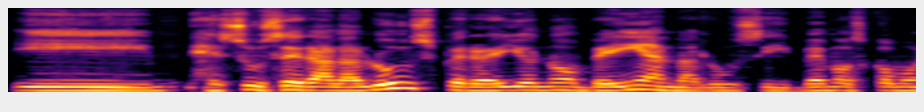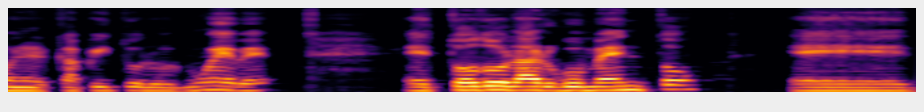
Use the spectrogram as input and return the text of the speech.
y Jesús era la luz, pero ellos no veían la luz y vemos como en el capítulo 9 eh, todo el argumento eh,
